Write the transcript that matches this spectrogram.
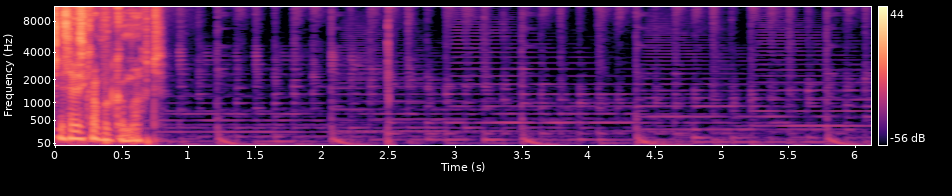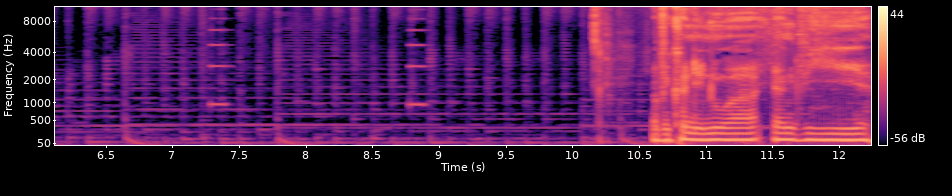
Jetzt habe ich kaputt gemacht. Glaube, wir können die nur irgendwie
